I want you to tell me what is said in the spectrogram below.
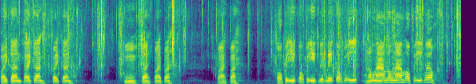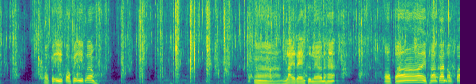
ไปกันไปกันไปกันอืมไปไปไปไปไปออกไปอีกออกไปอีกเด็กๆออกไปอีกน้องน้ำน้องน้ำออกไปอีกแล้ว ออกไปอีกออกไปอีกแล้ว อ่าไหลแรงขึ้นแล้วนะฮะ ออกไป พากันออกไป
